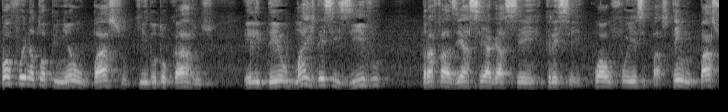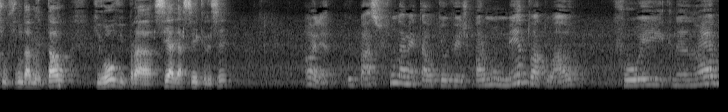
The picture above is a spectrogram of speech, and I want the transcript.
qual foi, na tua opinião, o passo que o Dr. Carlos ele deu mais decisivo para fazer a CHC crescer? Qual foi esse passo? Tem um passo fundamental que houve para a CHC crescer? Olha, o passo fundamental que eu vejo para o momento atual foi, né, não é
